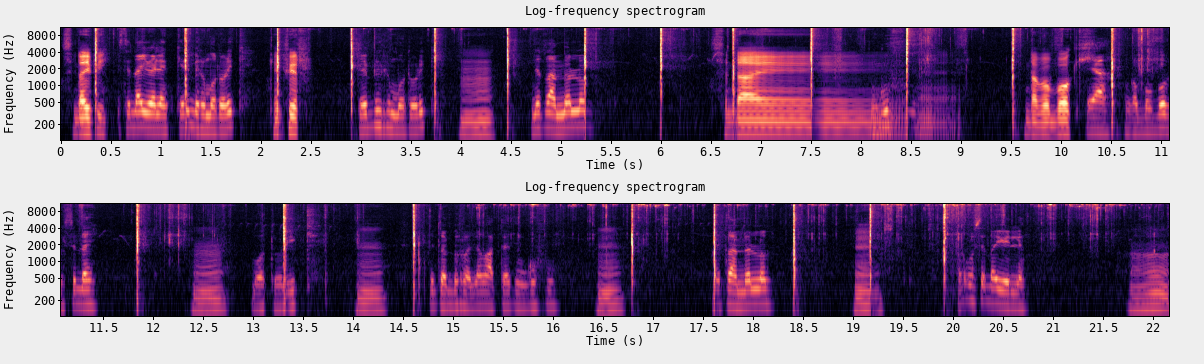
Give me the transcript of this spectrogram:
Sidai pii. sidai oleng kitibir imotorik Kepir. kepir imotorik Mm. nitamelon Sidai. Nguvu. eh, Ndaboboki. ya nkabobok sidai Ah. motorik Eh. nitobir oleng apik nguvu Eh. nitamelon Eh. neeku sidai oleng Ah.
